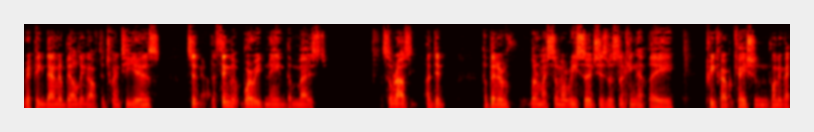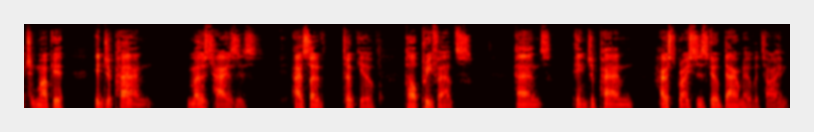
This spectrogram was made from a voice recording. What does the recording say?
ripping down a building after 20 years? So no. the thing that worried me the most so when I was, I did a bit of one of my summer researches was looking at the prefabrication volumetric market in Japan. Most houses outside of Tokyo are prefabs, and in Japan, house prices go down over time.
